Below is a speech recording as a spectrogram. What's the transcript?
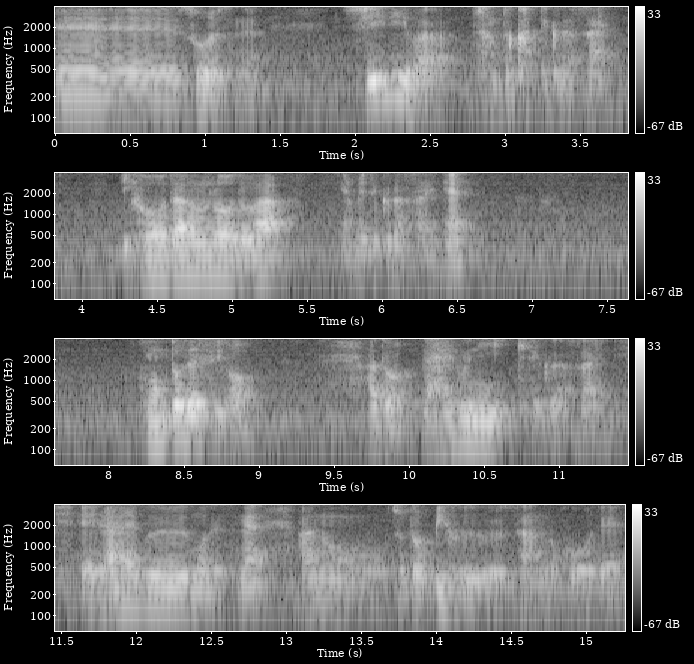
えー、そうですね。CD はちゃんと買ってください。違法ダウンロードはやめてくださいね。本当ですよ。あとライブに来てください、えー、ライブもですねあのちょっとビフさんの方で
